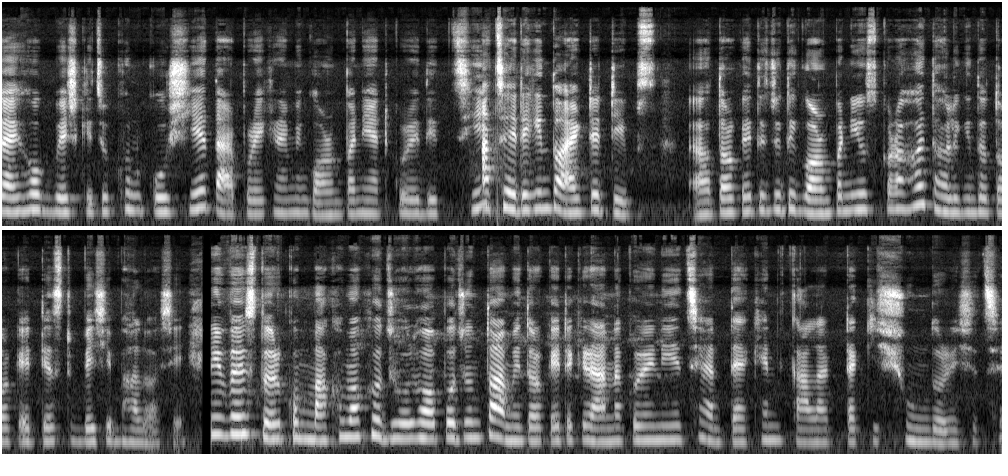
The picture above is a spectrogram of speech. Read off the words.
যাই হোক, বেশ কিছুক্ষণ কষিয়ে তারপরে এখানে আমি গরম পানি অ্যাড করে দিচ্ছি। আচ্ছা এটা কিন্তু আরেকটা টিপস। তরকারিতে যদি গরম পানি ইউজ করা হয়, তাহলে কিন্তু তরকারির টেস্ট বেশি ভালো আসে। এনিওয়েজ তো এরকম মাখো মাখো ঝোল হওয়া পর্যন্ত আমি তরকারিটাকে রান্না করে নিয়েছি। আর দেখেন কালারটা কি সুন্দর এসেছে।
